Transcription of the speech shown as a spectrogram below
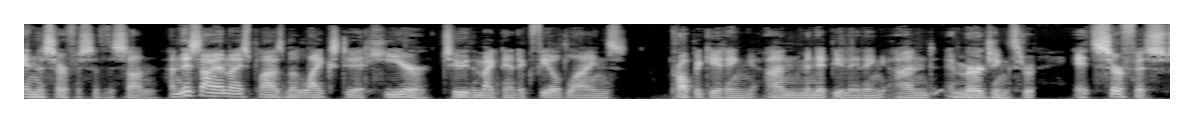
in the surface of the sun. And this ionized plasma likes to adhere to the magnetic field lines propagating and manipulating and emerging through its surface.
